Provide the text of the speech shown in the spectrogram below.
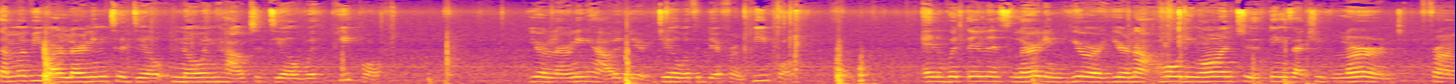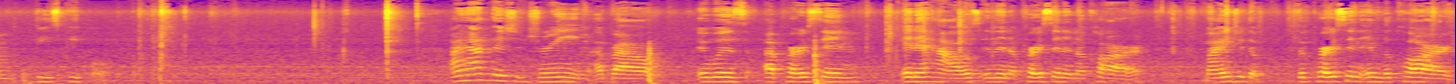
Some of you are learning to deal, knowing how to deal with people. You're learning how to de- deal with different people. And within this learning, you're you're not holding on to things that you've learned from these people. I had this dream about it was a person in a house and then a person in a car. Mind you, the the person in the car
